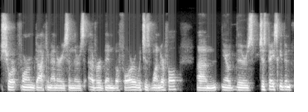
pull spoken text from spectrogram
short form documentaries than there's ever been before which is wonderful. Um, you know there's just basically been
